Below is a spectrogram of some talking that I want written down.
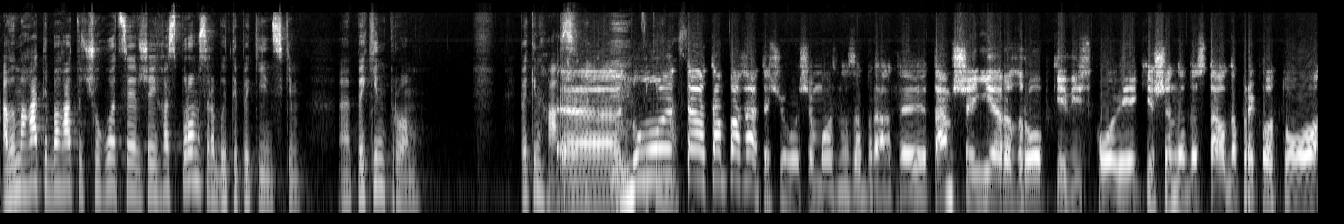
А вимагати багато чого це вже і Газпром зробити пекінським. Е, Пекінпром. Пекінгаз. Е, ну та там багато чого ще можна забрати. Там ще є розробки військові, які ще не достали. Наприклад, у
